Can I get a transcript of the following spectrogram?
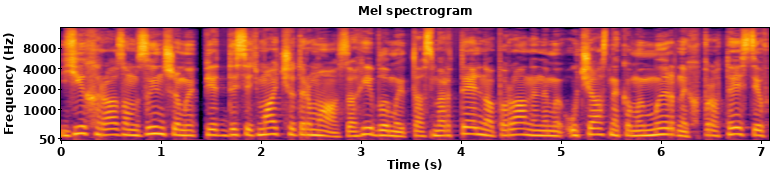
Їх разом з іншими 54 загиблими та смертельно пораненими учасниками мирних протестів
